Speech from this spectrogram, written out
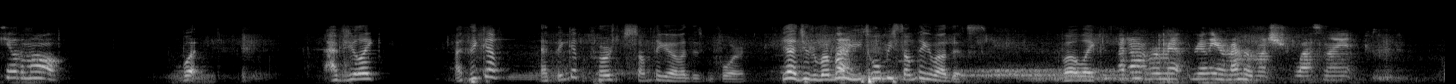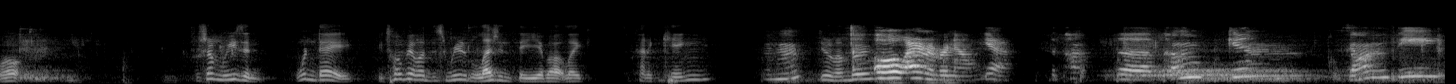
Kill them all. What? have you like? I think I've I think I've heard something about this before. Yeah, dude, remember What? you told me something about this. But like, I don't rem- really remember much last night. well, for some reason, one day you told me about this weird legend thingy about like some kind of king. Mm-hmm. Do you remember? Oh, I remember now. Yeah. The pump, the pumpkin zombie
